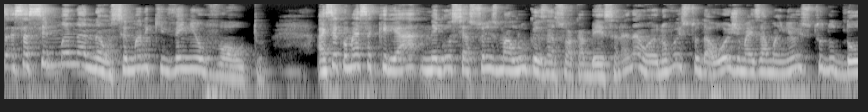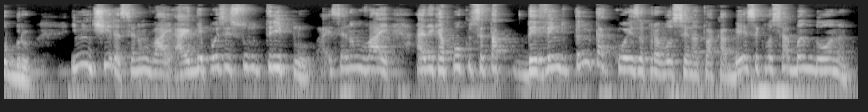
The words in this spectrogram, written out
essa semana não, semana que vem eu volto. Aí você começa a criar negociações malucas na sua cabeça, né? Não, eu não vou estudar hoje, mas amanhã eu estudo dobro. E mentira, você não vai. Aí depois você estuda o triplo, aí você não vai. Aí daqui a pouco você tá devendo tanta coisa para você na tua cabeça que você abandona.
